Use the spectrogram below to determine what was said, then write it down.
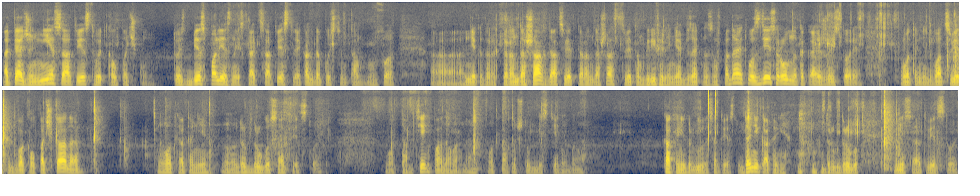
Опять же, не соответствует колпачку. То есть бесполезно искать соответствие, как, допустим, там в Э, некоторых карандашах, да, цвет карандаша с цветом грифеля не обязательно совпадает. Вот здесь ровно такая же история. Вот они, два цвета, два колпачка, да, вот как они э, друг другу соответствуют. Вот там тень падала, да, вот так вот, чтобы без тени было. Как они друг другу соответствуют? Да никак они друг другу не соответствуют.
